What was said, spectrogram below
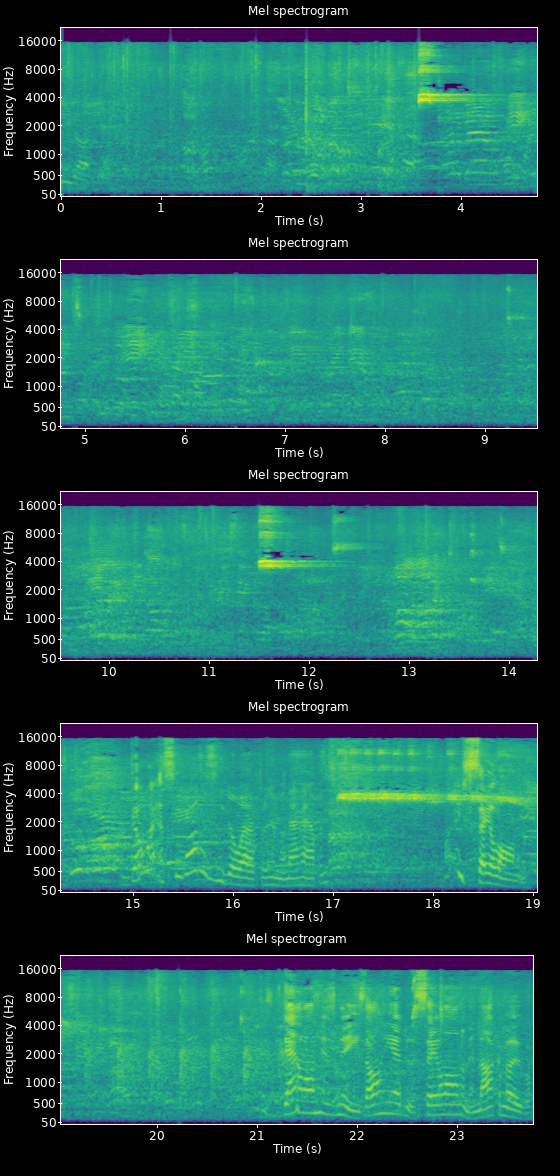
Go and see why does he go after him when that happens? Why don't you sail on him? He's down on his knees. All he had to do was sail on him and knock him over.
